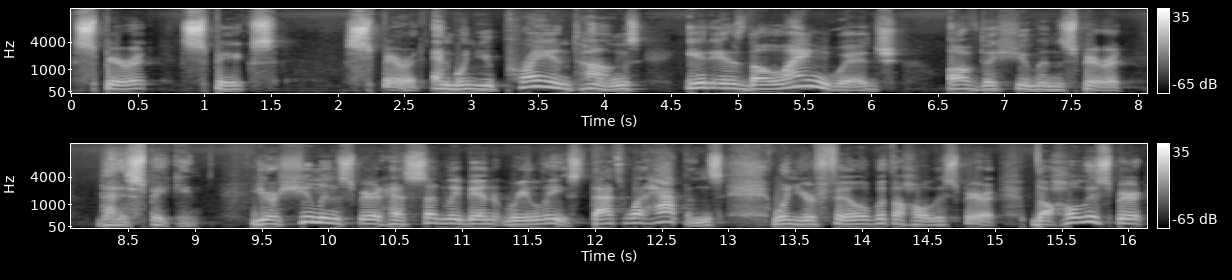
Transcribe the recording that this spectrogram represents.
Spirit speaks spirit. And when you pray in tongues, it is the language of the human spirit that is speaking your human spirit has suddenly been released. That's what happens when you're filled with the Holy Spirit. The Holy Spirit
